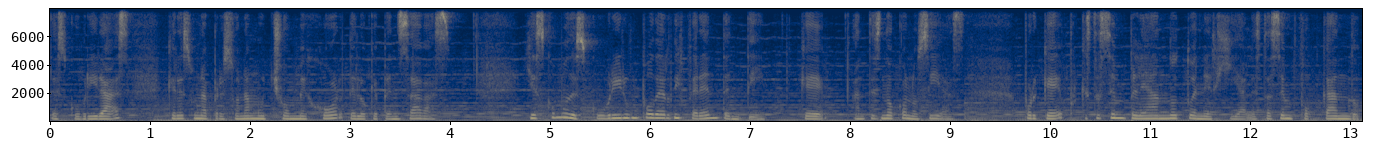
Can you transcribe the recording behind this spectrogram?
Descubrirás que eres una persona mucho mejor de lo que pensabas. Y es como descubrir un poder diferente en ti que antes no conocías. ¿Por qué? Porque estás empleando tu energía, la estás enfocando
